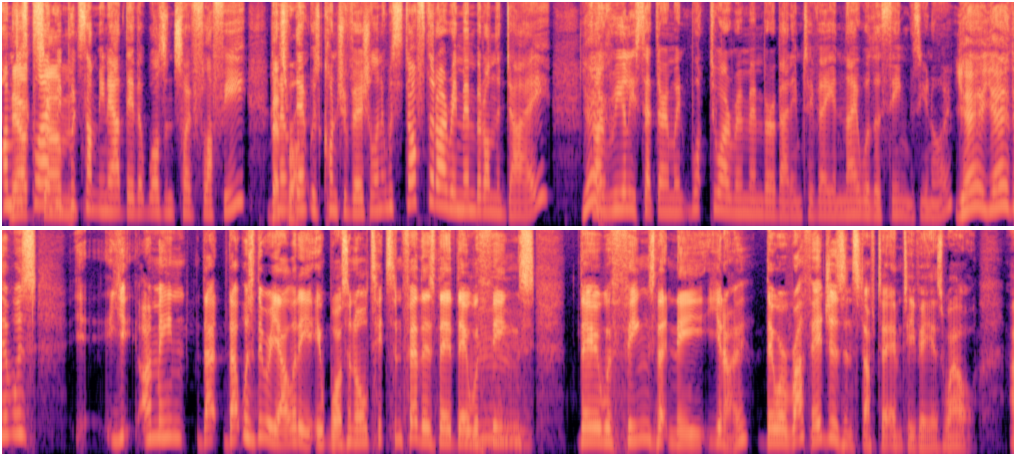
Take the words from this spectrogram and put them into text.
I'm Now just glad um, we put something out there that wasn't so fluffy. That's and it, right. That was controversial, and it was stuff that I remembered on the day. And I really sat there and went, "What do I remember about MTV?" And they were the things, you know. Yeah, yeah, there was. I mean that that was the reality. It wasn't all tits and feathers. There there were Mm. things. There were things that need. You know, there were rough edges and stuff to MTV as well. Mm.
